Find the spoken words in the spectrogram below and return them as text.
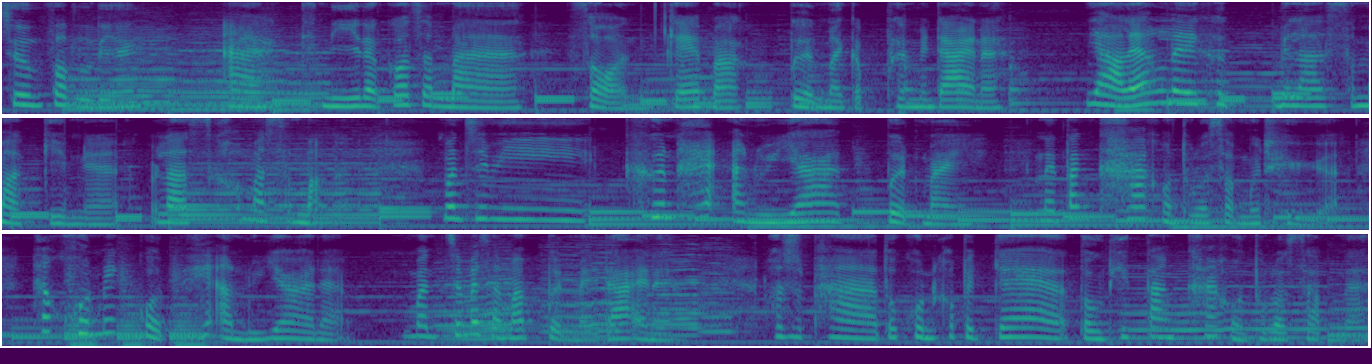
เชิญสัตว์เลี้ยง ทีนี้เราก็จะมาสอนแก้บั๊กเปิดไมค์กับเพื่อนไม่ได้นะ อย่างแรกเลยคือเวลาสมัครเกมเนี่ย เวลาเข้ามาสมัคร มันจะมีขึ้นให้อนุญาตเปิดไมค์ในตั้งค่าของโทรศัพท์มือถือ ถ้าคนไม่กดให้อนุญาตอะ มันจะไม่สามารถเปิดไมค์ได้นะเราจะพาทุกคนเข้าไปแก้ตรงที่ตั้งค่าของโทรศัพท์นะ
